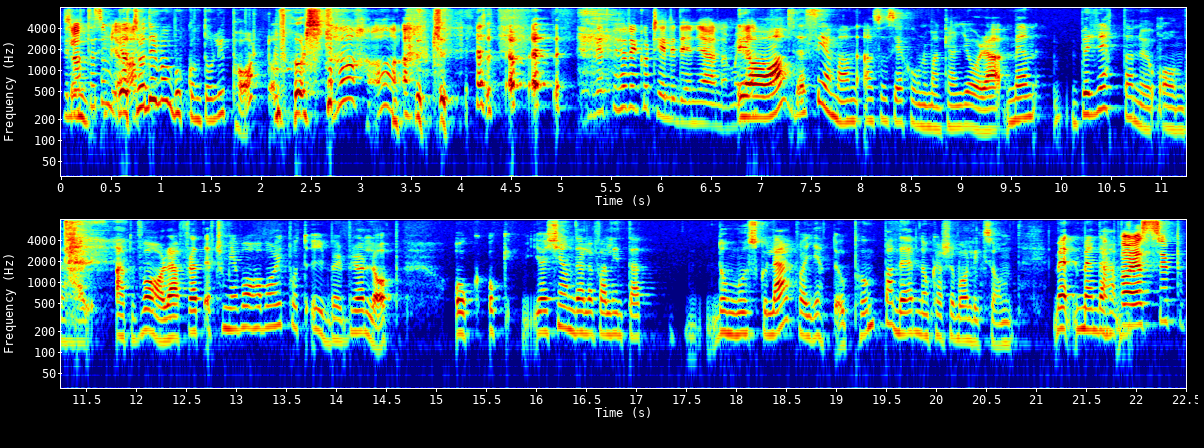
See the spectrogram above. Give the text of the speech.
Det som, låter som jag. Jag trodde det var en bok om Dolly Parton först. Jaha. Vet vi hur det går till i din hjärna, Maria? Ja, där ser man associationer man kan göra. Men berätta nu om det här att vara, för att eftersom jag har varit på ett Uber-bröllop och, och jag kände i alla fall inte att de muskulärt var jätteuppumpade. De kanske var liksom... Men, men det här... Att vara super,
